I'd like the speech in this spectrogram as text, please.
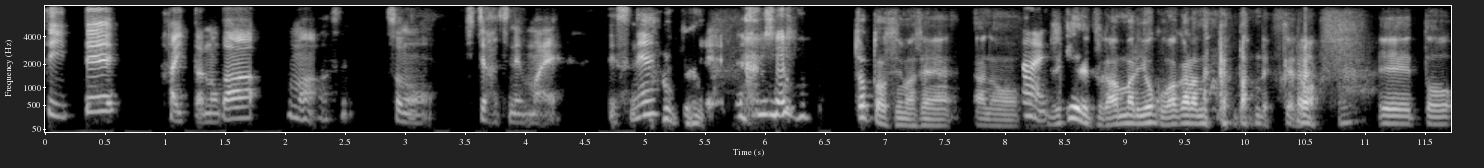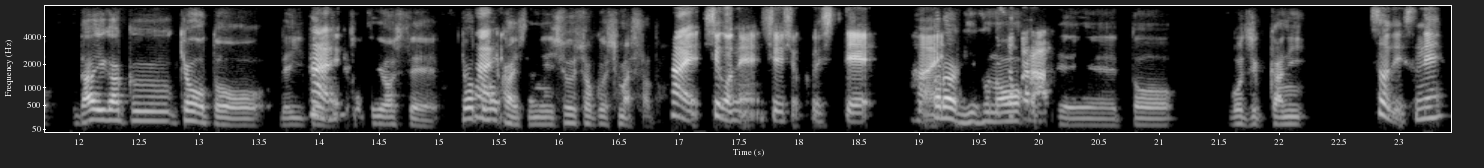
て言って入ったのが、まあ、その7、8年前ですね。ちょっとすいません。あの、はい。時系列があんまりよくわからなかったんですけど、えっと、大学、京都でいて、はい。卒業して、京都の会社に就職しましたと。はい、4、5年就職して、はい。そこか、ら岐阜のえっと、ご実家に。そうですね。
